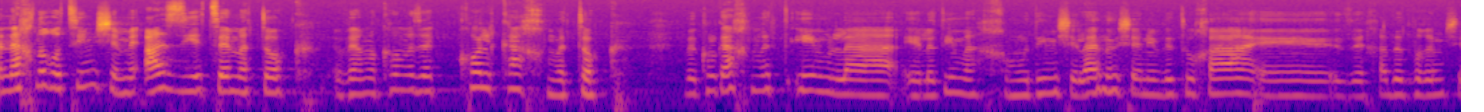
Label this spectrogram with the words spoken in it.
אנחנו רוצים שמעז יצא מתוק, והמקום הזה כל כך מתוק וכל כך מתאים לילדים החמודים שלנו, שאני בטוחה, אה, זה אחד הדברים ש...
